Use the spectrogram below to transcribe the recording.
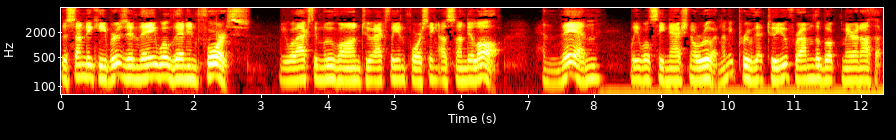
the Sunday keepers and they will then enforce. We will actually move on to actually enforcing a Sunday law. And then we will see national ruin. Let me prove that to you from the book Maranatha.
